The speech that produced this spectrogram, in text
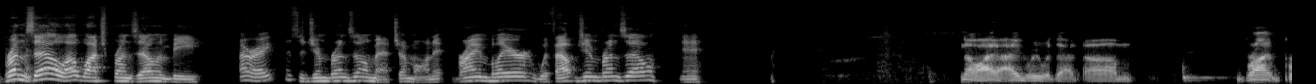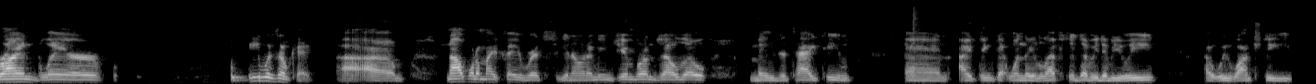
Brunzell. I'll watch Brunzell and be all right, it's a Jim Brunzell match. I'm on it. Brian Blair without Jim Brunzell, eh. No, I, I agree with that. Um, Brian Brian Blair, he was okay. Um, not one of my favorites. You know what I mean? Jim Brunzell though made the tag team, and I think that when they left the WWE, uh, we watched the,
